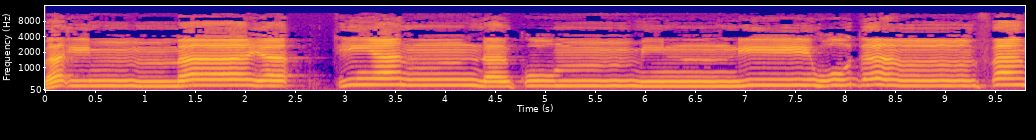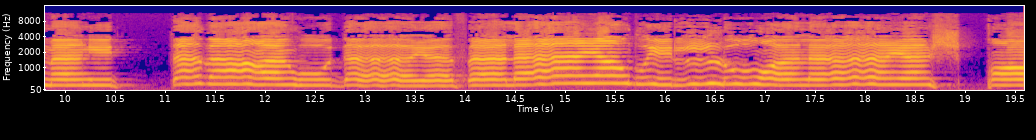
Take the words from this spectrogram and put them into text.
فإما يأتينكم مني هدى فمن اتبع هداي فلا يضل ولا يشقى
